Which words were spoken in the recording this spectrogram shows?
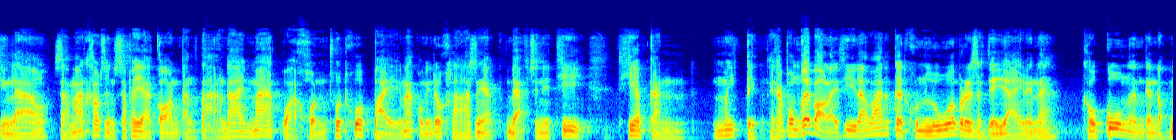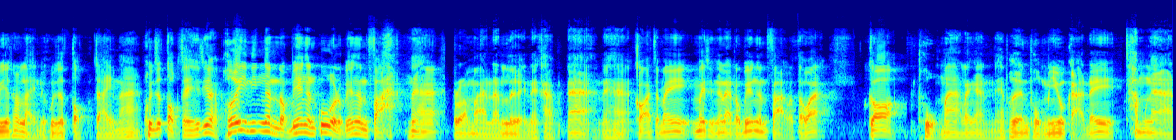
ริง ๆ แล้ว สามารถเข้าถึงทรัพยากรต่างๆ ได้มากกว่าคนทั่วๆไป มากกว่า middle class เนี่ยแบบชนิดที่เทียบกัน ไม่ติดนะครับ ผมเคยบอกหลายทีแล้วว่าถ้าเกิดคุณรู้ว่าบริษัทใหญ่ๆเนี่ยนะเขากู้เงินกันดอกเบี้ยเท่าไหร่เนี่ยคุณจะตกใจมาก คุณจะตกใจที่แบบเฮ้ยนี่เงินดอกเบี้ยเงินกู้ดอกเบี้ยเงินฝากนะฮะประมาณนั้นเลยนะครับอ่านะฮะก็อาจจะไม่ไม่ถึงขนาดดอกเบี้ยเงินฝากหรอกแต่ว่าก็ถูกมากแล้วกันนะเพื่อนผมมีโอกาสได้ทำงาน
